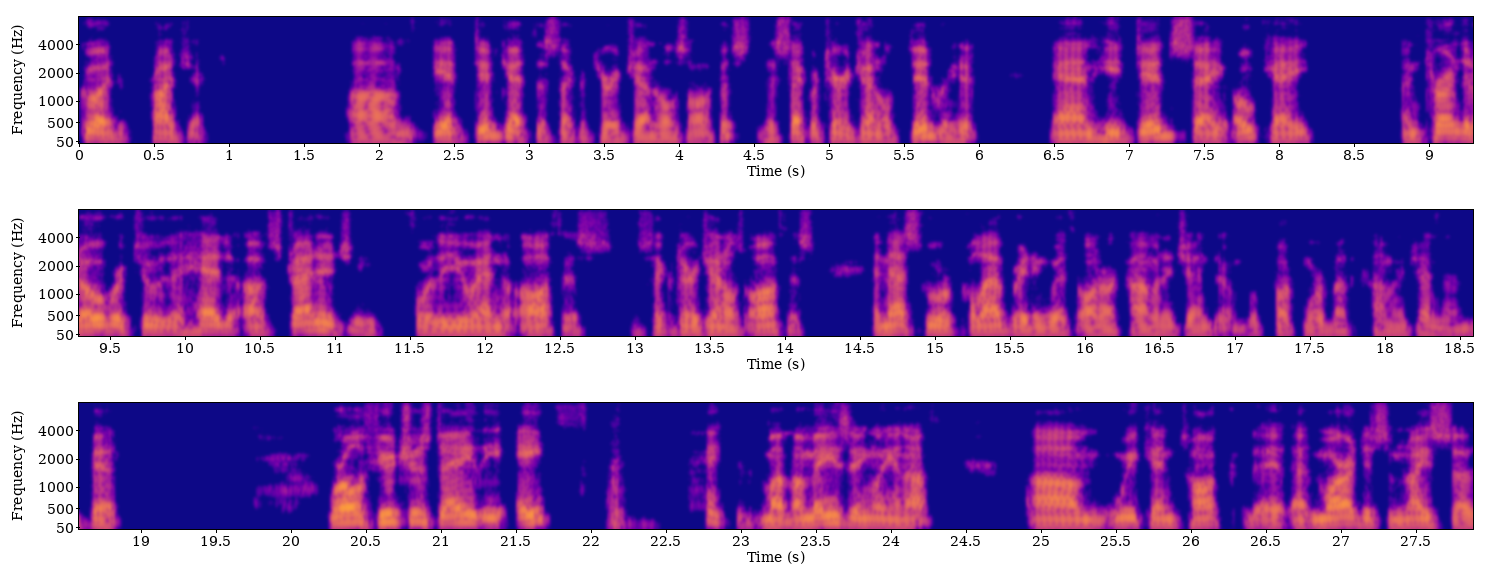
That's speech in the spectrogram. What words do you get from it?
good project. Um, it did get the Secretary General's office. The Secretary General did read it, and he did say, okay, and turned it over to the head of strategy for the UN office, the Secretary General's office. And that's who we're collaborating with on our common agenda. We'll talk more about the common agenda in a bit. World Futures Day, the 8th amazingly enough, um, we can talk. Uh, Mara did some nice uh,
